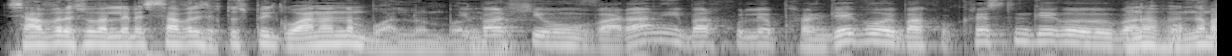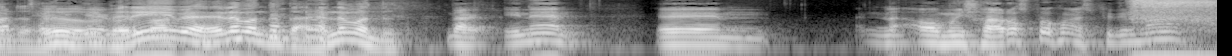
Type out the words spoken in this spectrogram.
Σάβρες, όταν λέμε σάβρες εκτός που οικουάνα, να μπω άλλο. Υπάρχει ο Βαράνι, υπάρχει ο Πραγκέκο, υπάρχει ο Κρέστινγκέκο, υπάρχει ο Φάτσεκο. Περίμενε, δεν παντού. Είναι ο μισαρό που έχουμε σπίτι μας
